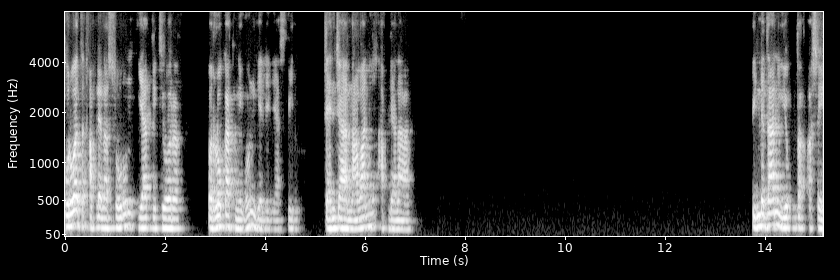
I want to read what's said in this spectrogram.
पूर्वज आपल्याला सोडून या तिथीवर परलोकात निघून गेलेले असतील. त्यांच्या नावाने आपल्याला पिंडदान युक्त असे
